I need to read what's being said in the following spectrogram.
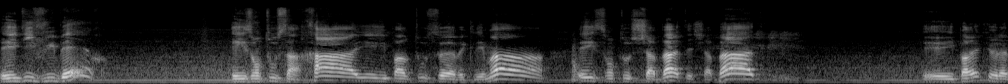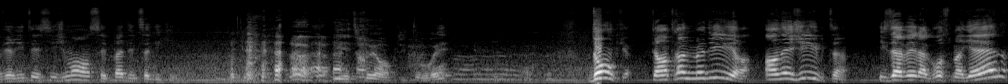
et Eddie Vuibert. Et ils ont tous un chai, et ils parlent tous avec les mains, et ils sont tous Shabbat et Shabbat. Et il paraît que la vérité, si je mens, c'est pas des tzadikim. Il est truand plutôt, ouais. Donc, tu es en train de me dire, en Égypte, ils avaient la grosse magaine,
